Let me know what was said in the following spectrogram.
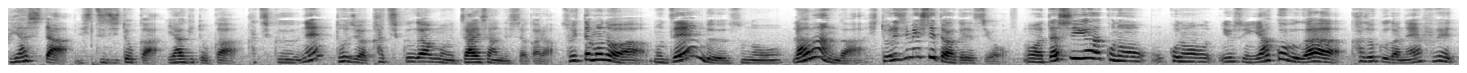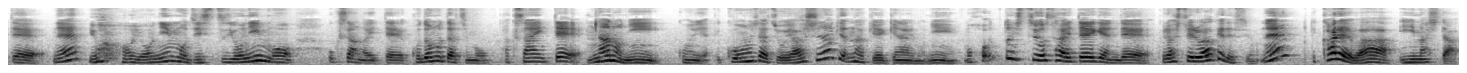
増やした羊とかヤギとか家畜ね、当時は家畜がもう財産でしたから、そういったものはもう全部その、ラバンが独り占めしてたわけですよ。もう私がこの、この、要するにヤコブが家族がね、増えて、ね、4人も実質4人も奥さんがいて子供たちもたくさんいてなのにこのこの人たちを養わなきゃいけないのにもう本当に必要最低限で暮らしてるわけですよね。彼は言いました。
